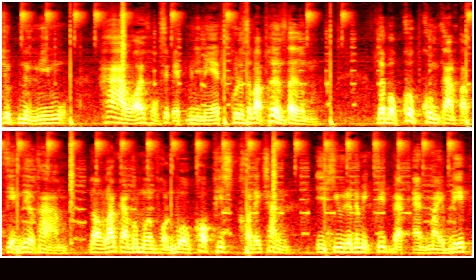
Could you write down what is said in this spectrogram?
22.1 นิ้ว 561มิลลิเมตรคุณสมบัติเพิ่มเติม ระบบควบคุมการปรับเสียงเรียลไทม์รองรับการประมวลผล vocal pitch correction EQ dynamic feedback and my breath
